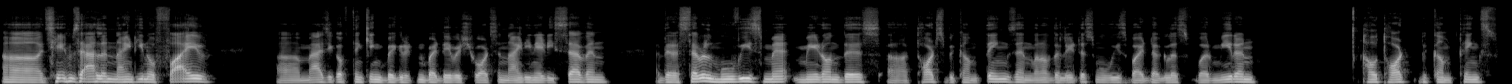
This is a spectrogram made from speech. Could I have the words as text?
uh, James Allen, 1905, uh, Magic of Thinking Big, written by David Schwartz in 1987. There are several movies ma- made on this. Uh, Thoughts Become Things, and one of the latest movies by Douglas Vermeeren, How Thought Become Things,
